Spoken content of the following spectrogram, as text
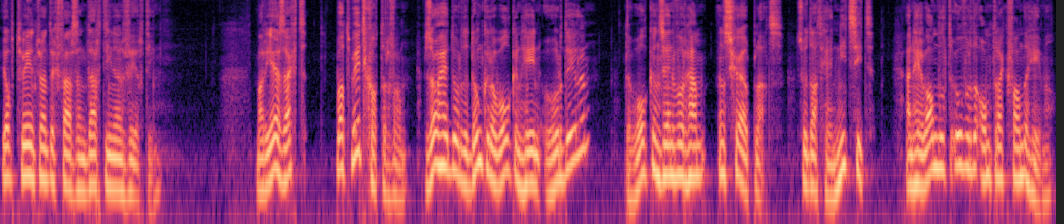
Job 22, versen 13 en 14. Maar jij zegt: Wat weet God ervan? Zou hij door de donkere wolken heen oordelen? De wolken zijn voor hem een schuilplaats, zodat hij niet ziet, en hij wandelt over de omtrek van de hemel.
